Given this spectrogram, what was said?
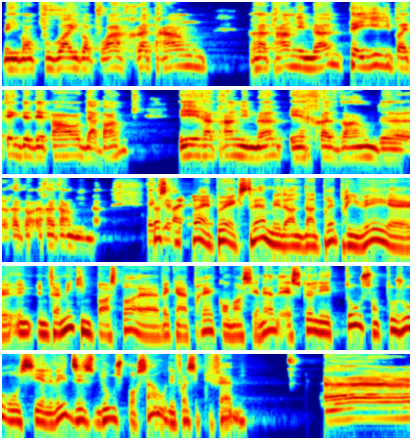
mais ils vont pouvoir, il va pouvoir reprendre reprendre l'immeuble, payer l'hypothèque de départ de la banque et reprendre l'immeuble et revendre, euh, revendre l'immeuble. Ça, c'est un cas un peu extrême, mais dans, dans le prêt privé, euh, une, une, famille qui ne passe pas avec un prêt conventionnel, est-ce que les taux sont toujours aussi élevés, 10-12% ou des fois c'est plus faible? Euh,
